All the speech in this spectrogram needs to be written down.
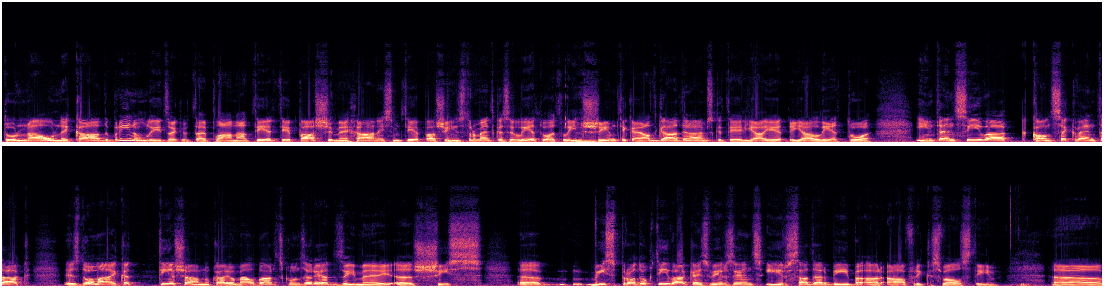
Tur nav nekāda brīnuma līdzekļu tajā plānā. Tie ir tie paši mehānismi, tie paši instrumenti, kas ir lietoti līdz mm. šim. Tikai atgādinājums, ka tie ir jā, jālieto intensīvāk, konsekventāk. Es domāju, ka tiešām, nu, kā jau Melbārds kundze arī atzīmēja, eh, šis uh, visproduktīvākais virziens ir sadarbība ar Āfrikas valstīm. Uh,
